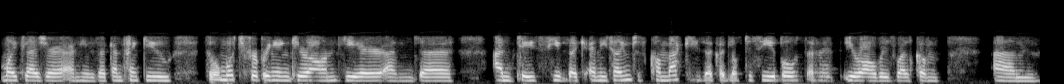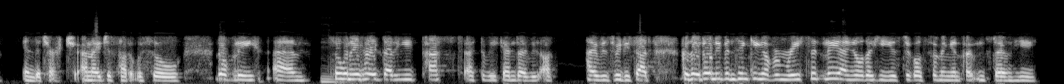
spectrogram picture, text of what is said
my pleasure. And he was like, and thank you so much for bringing Kieran here. And, uh, and please, he was like, anytime, just come back. He's like, I'd love to see you both and you're always welcome. Um, in the church, and I just thought it was so lovely. Um, So when I heard that he passed at the weekend, I was I was really sad because I'd only been thinking of him recently. I know that he used to go swimming in Fountainstown. He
